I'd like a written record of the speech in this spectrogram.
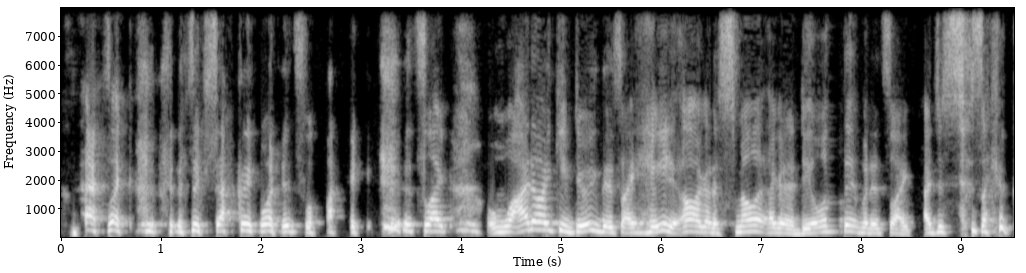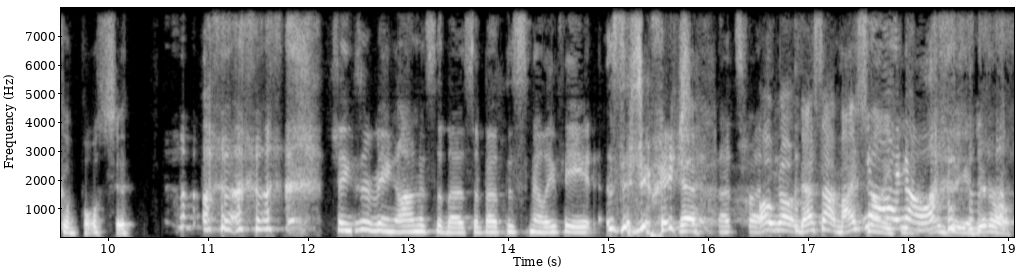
that's like that's exactly what it's like. It's like why do I keep doing this? I hate it. Oh, I gotta smell it. I gotta deal with it. But it's like I just it's like a compulsion. Thanks for being honest with us about the smelly feet situation. Yeah. That's fun. Oh no, that's not my smelly no, I know. feet. in general.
